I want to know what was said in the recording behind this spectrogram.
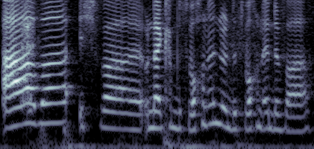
Aber ich war, und dann kam das Wochenende und das Wochenende war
